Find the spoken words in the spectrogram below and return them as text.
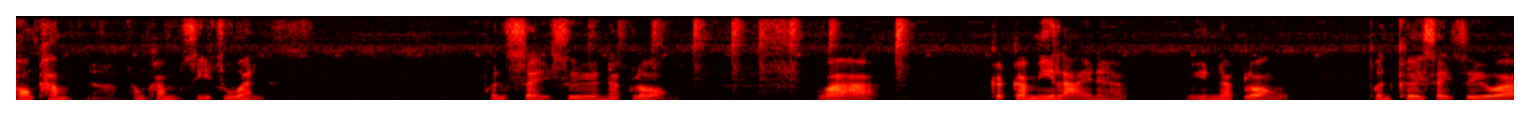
ทองคำนะครับทองคำสีสุวรรณเพิ่นใส่ซื้อนักร้อง ว่าก็กมีหลายนะครับ มีนักร้อง เพิ่นเคยใส่ซื้อว่า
